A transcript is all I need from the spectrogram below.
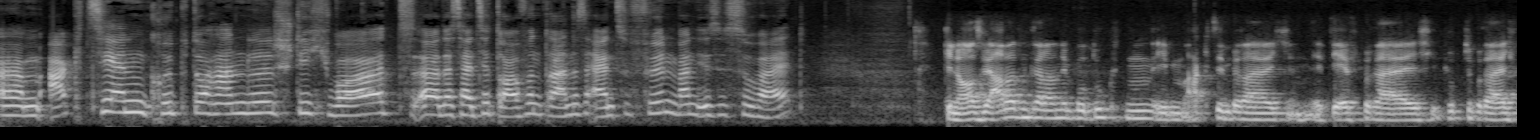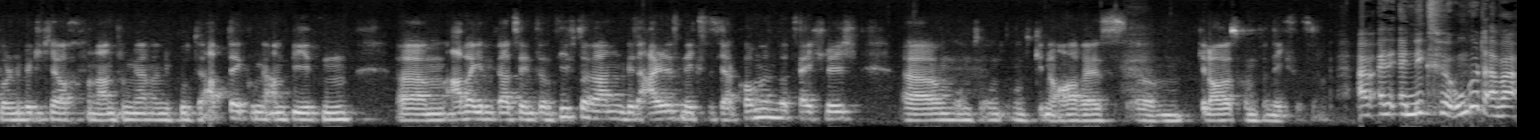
Ähm, Aktien, Kryptohandel, Stichwort. Äh, da seid ihr drauf und dran, das einzuführen. Wann ist es soweit? Genau, also wir arbeiten gerade an den Produkten, eben Aktienbereich, im ETF-Bereich, Kryptobereich, wollen wirklich auch von Anfang an eine gute Abdeckung anbieten, ähm, arbeiten gerade sehr intensiv daran, wird alles nächstes Jahr kommen tatsächlich ähm, und, und, und genaueres, ähm, genaueres kommt dann nächstes Jahr. Aber, äh, nichts für ungut, aber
